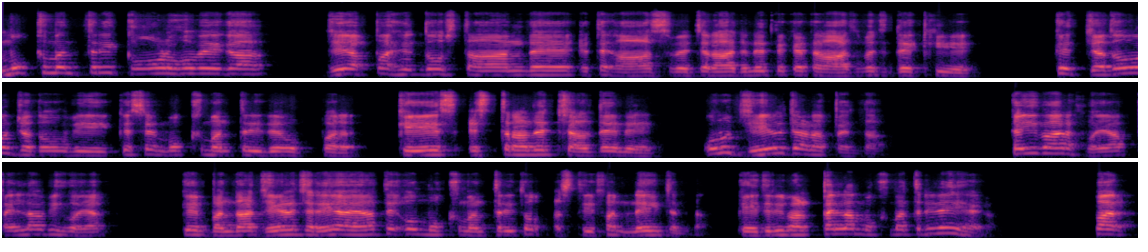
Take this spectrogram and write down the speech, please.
ਮੁੱਖ ਮੰਤਰੀ ਕੌਣ ਹੋਵੇਗਾ? ਜੇ ਆਪਾਂ ਹਿੰਦੁਸਤਾਨ ਦੇ ਇਤਿਹਾਸ ਵਿੱਚ, ਰਾਜਨੀਤਿਕ ਇਤਿਹਾਸ ਵਿੱਚ ਦੇਖੀਏ ਕਿ ਜਦੋਂ ਜਦੋਂ ਵੀ ਕਿਸੇ ਮੁੱਖ ਮੰਤਰੀ ਦੇ ਉੱਪਰ ਕੇਸ ਇਸ ਤਰ੍ਹਾਂ ਦੇ ਚੱਲਦੇ ਨੇ, ਉਹਨੂੰ ਜੇਲ੍ਹ ਜਾਣਾ ਪੈਂਦਾ। ਕਈ ਵਾਰ ਹੋਇਆ, ਪਹਿਲਾਂ ਵੀ ਹੋਇਆ ਕਿ ਬੰਦਾ ਜੇਲ੍ਹ 'ਚ ਰਿਹਾ ਆ ਤੇ ਉਹ ਮੁੱਖ ਮੰਤਰੀ ਤੋਂ ਅਸਤੀਫਾ ਨਹੀਂ ਦਿੰਦਾ। ਕੇਜਰੀਵਾਲ ਪਹਿਲਾਂ ਮੁੱਖ ਮੰਤਰੀ ਨਹੀਂ ਹੈਗਾ। ਪਰ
